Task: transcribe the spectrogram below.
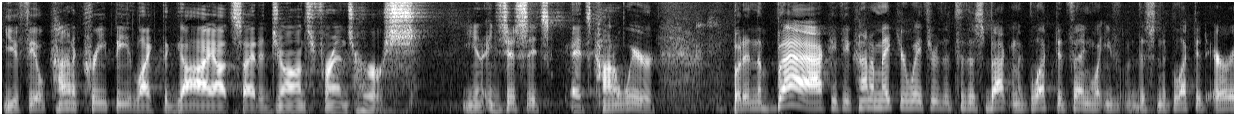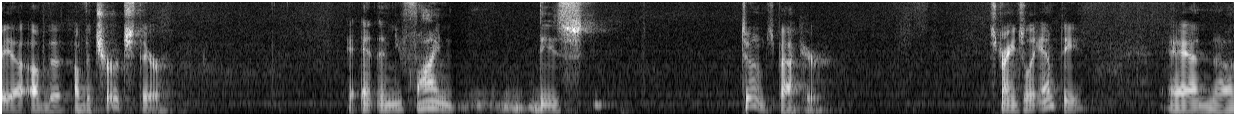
you feel kind of creepy, like the guy outside of John's friend's hearse. You know, it's just it's it's kind of weird. But in the back, if you kind of make your way through the, to this back neglected thing, what you this neglected area of the of the church there, and, and you find these tombs back here, strangely empty. And uh,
